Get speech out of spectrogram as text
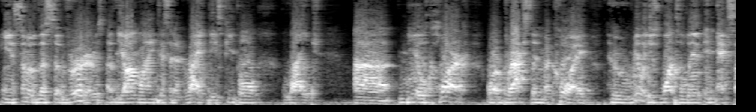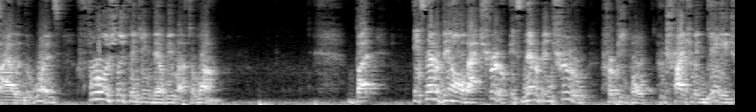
in some of the subverters of the online dissident right, these people like uh, Neil Clark or Braxton McCoy, who really just want to live in exile in the woods, foolishly thinking they'll be left alone. But it's never been all that true. It's never been true for people who try to engage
